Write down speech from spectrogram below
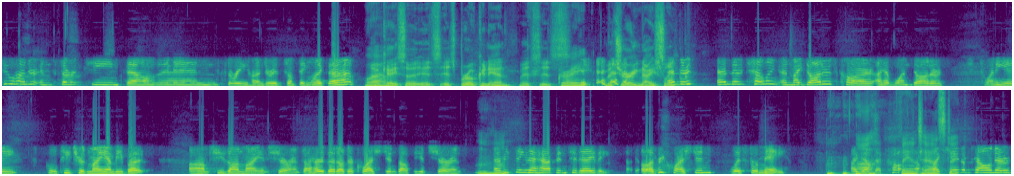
213,300, something like that. Okay, so it's it's broken in. It's it's Great. maturing nicely. And they're and they're telling and my daughter's car. I have one daughter, she's 28, school teacher in Miami, but um, she's on my insurance. I heard that other question about the insurance. Mhm. Everything that happened today, the, every question was for me. I got Ah, that call. fantastic. My kid, I'm telling her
